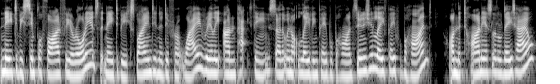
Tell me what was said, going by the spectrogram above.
need to be simplified for your audience, that need to be explained in a different way. Really unpack things so that we're not leaving people behind. As soon as you leave people behind, on the tiniest little detail,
